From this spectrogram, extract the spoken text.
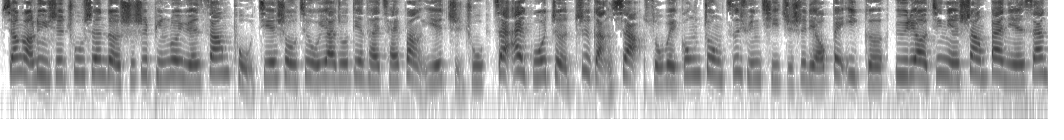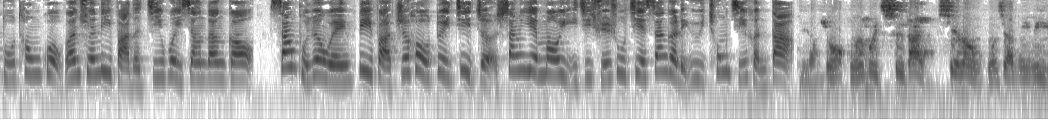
香港律师出身的时事评论员桑普接受自由亚洲电台采访，也指出，在爱国者治港下，所谓公众咨询期只是聊备一格，预料今年上半年三读通过完全立法的机会相当高。桑普认为，立法之后对记者、商业贸易以及学术界三个领域冲击很大。比方说，你会不会刺探、泄露国家秘密？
